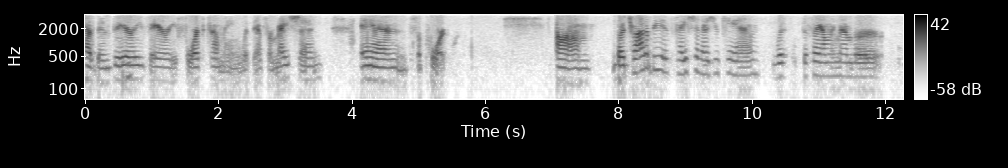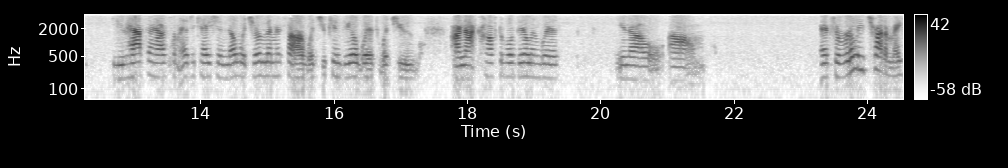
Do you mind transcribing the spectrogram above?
have been very, very forthcoming with information and support. Um, but try to be as patient as you can with the family member. You have to have some education, know what your limits are, what you can deal with, what you are not comfortable dealing with, you know, um, and to really try to make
